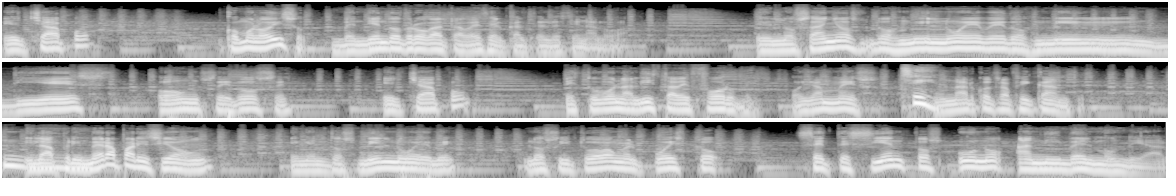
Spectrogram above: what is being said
El Chapo, ¿cómo lo hizo? Vendiendo droga a través del cartel de Sinaloa. En los años 2009, 2010, 11, 12, el Chapo estuvo en la lista de Forbes. Oiganme eso. Un narcotraficante. Y la primera aparición en el 2009 lo situó en el puesto 701 a nivel mundial.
